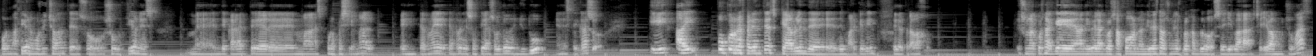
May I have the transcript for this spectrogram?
formación, hemos dicho antes, o soluciones de carácter eh, más profesional en Internet, en redes sociales, sobre todo en YouTube, en este caso, y hay pocos referentes que hablen de, marketing y de trabajo. Es una cosa que a nivel anglosajón, a nivel de Estados Unidos, por ejemplo, se lleva, se lleva mucho más.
